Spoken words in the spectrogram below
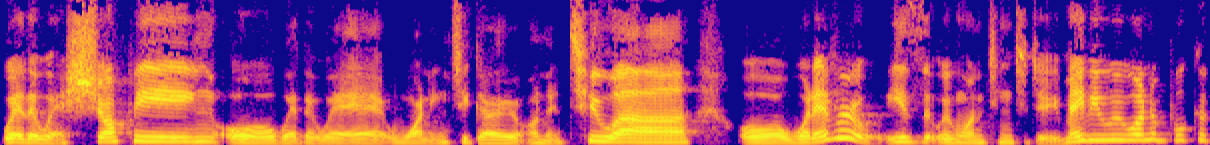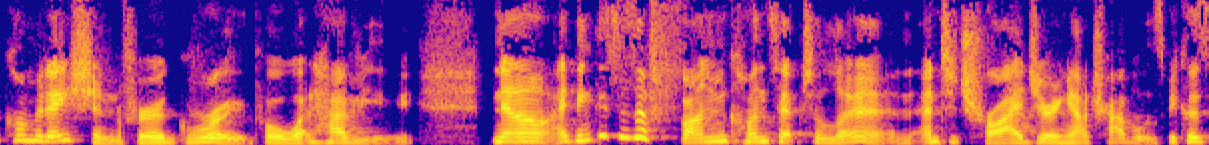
whether we're shopping or whether we're wanting to go on a tour or whatever it is that we're wanting to do. Maybe we want to book accommodation for a group or what have you. Now, I think this is a fun concept to learn and to try during our travels because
